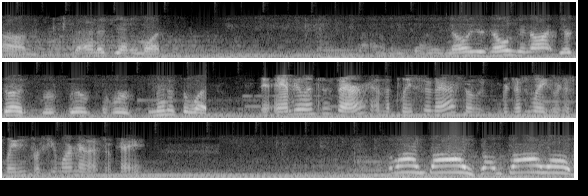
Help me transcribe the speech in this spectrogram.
um, the energy anymore. No, you're no, you're not. You're good. We're we're, we're minutes away. The ambulance is there and the police are there, so we're just waiting. We're just waiting for a few more minutes, okay? Come on, guys! I'm dying!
